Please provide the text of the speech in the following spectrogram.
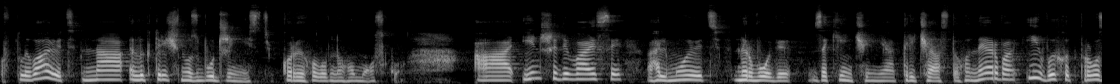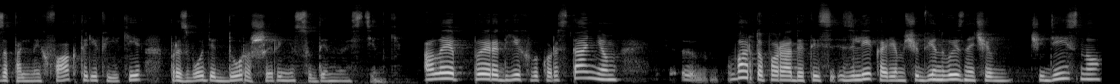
впливають на електричну збудженість кори головного мозку. А інші девайси гальмують нервові закінчення трічастого нерва і виход прозапальних факторів, які призводять до розширення судинної стінки. Але перед їх використанням е, варто порадитись з лікарем, щоб він визначив, чи дійсно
